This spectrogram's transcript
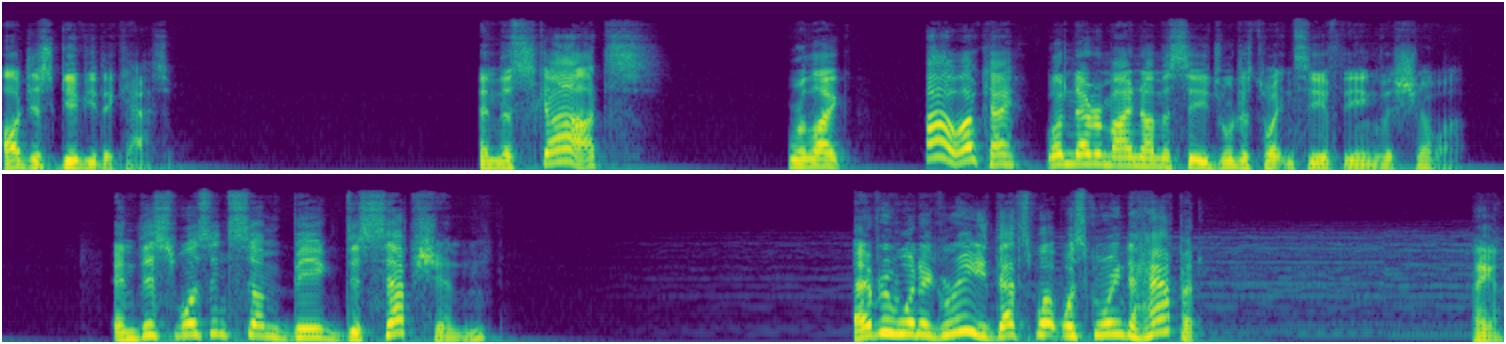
I'll just give you the castle. And the Scots were like, oh, okay. Well, never mind on the siege. We'll just wait and see if the English show up. And this wasn't some big deception. Everyone agreed that's what was going to happen. Hang on.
